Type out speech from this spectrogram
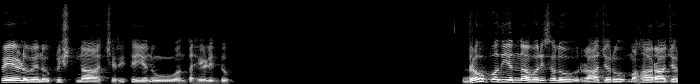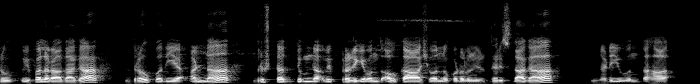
ಪೇಳುವೆನು ಕೃಷ್ಣ ಚರಿತೆಯನು ಅಂತ ಹೇಳಿದ್ದು. ದ್ರೌಪದಿಯನ್ನ ವರಿಸಲು ರಾಜರು, ಮಹಾರಾಜರು ವಿಫಲರಾದಾಗ ದ್ರೌಪದಿಯ ಅಣ್ಣ ದೃಷ್ಟದ್ಯುಮ್ನ ವಿಪ್ರರಿಗೆ ಒಂದು ಅವಕಾಶವನ್ನು ಕೊಡಲು ನಿರ್ಧರಿಸಿದಾಗ ನಡೆಯುವಂತಹ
